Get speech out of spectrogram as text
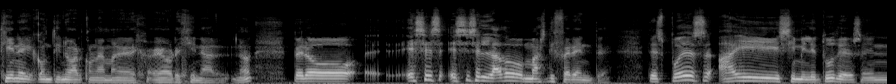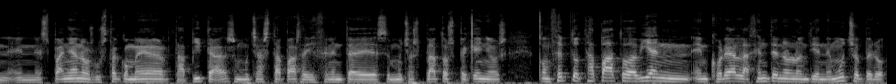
tiene que continuar con la manera original, ¿no? Pero eh, ese es, el lado más diferente. Después hay similitudes. En, España nos gusta comer tapitas, muchas tapas de diferentes, muchos platos pequeños. Concepto tapa todavía en, en Corea la gente no lo entiende mucho, pero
